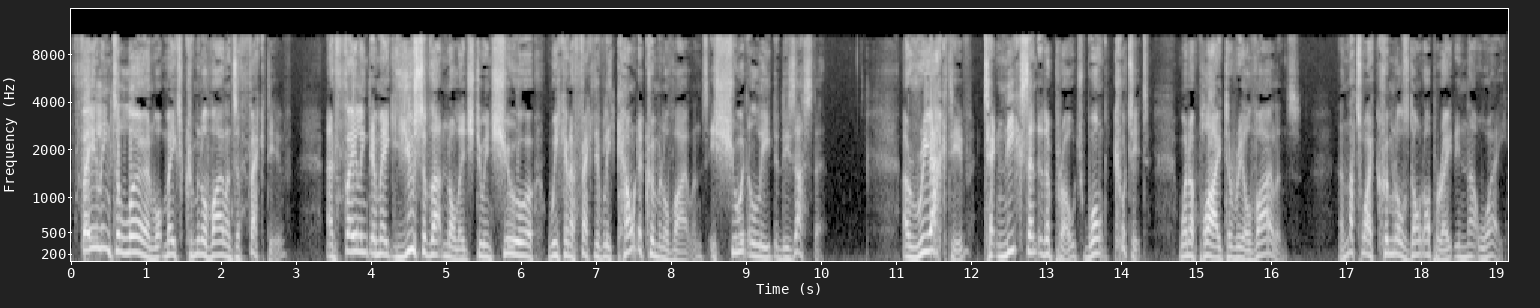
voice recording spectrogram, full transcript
Failing to learn what makes criminal violence effective and failing to make use of that knowledge to ensure we can effectively counter criminal violence is sure to lead to disaster. A reactive, technique-centered approach won't cut it when applied to real violence. And that's why criminals don't operate in that way.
